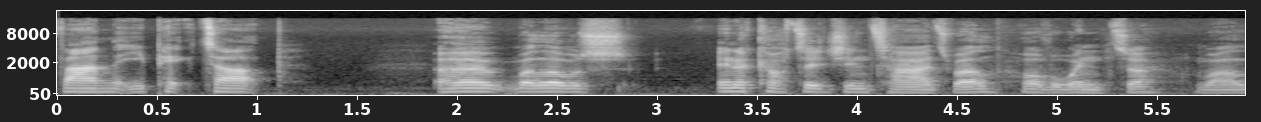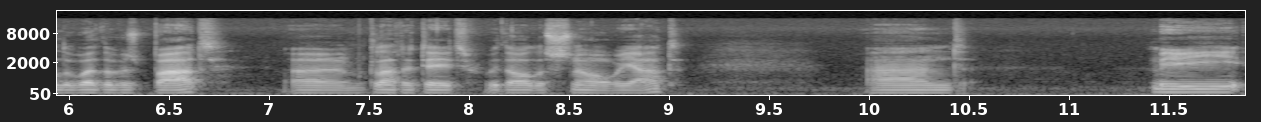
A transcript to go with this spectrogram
van that you picked up? Uh, well, I was in a cottage in Tideswell over winter while the weather was bad. Um, glad I did with all the snow we had. And my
